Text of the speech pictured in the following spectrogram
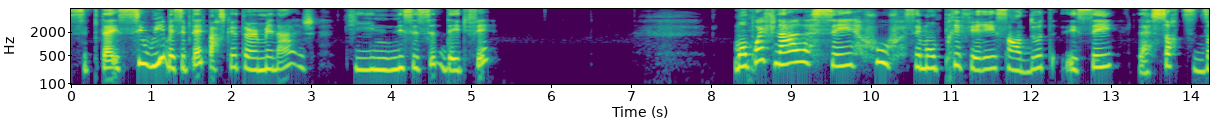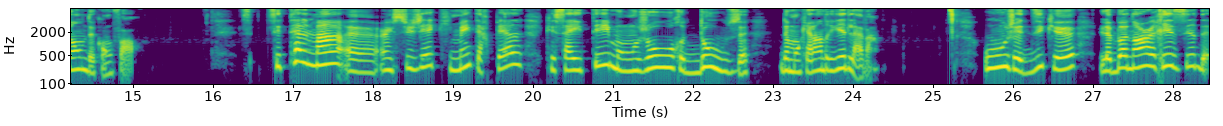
c'est peut-être, si oui, ben c'est peut-être parce que tu as un ménage qui nécessite d'être fait. Mon point final, c'est, c'est mon préféré sans doute, et c'est la sortie de zone de confort. C'est tellement euh, un sujet qui m'interpelle que ça a été mon jour 12 de mon calendrier de l'Avent où je dis que le bonheur réside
